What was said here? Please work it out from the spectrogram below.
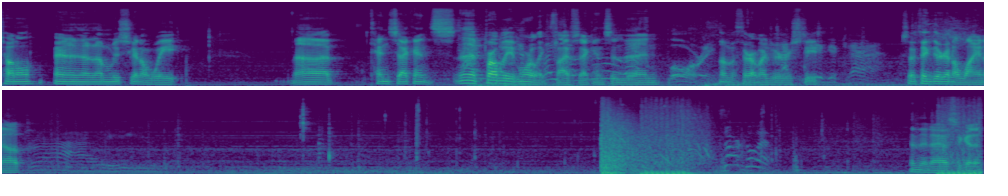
tunnel, and then I'm just gonna wait. Uh, ten seconds. Eh, probably more like five seconds, and then I'm gonna throw out my Joker See if Steve. So I think they're gonna line up. And then I also gotta.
